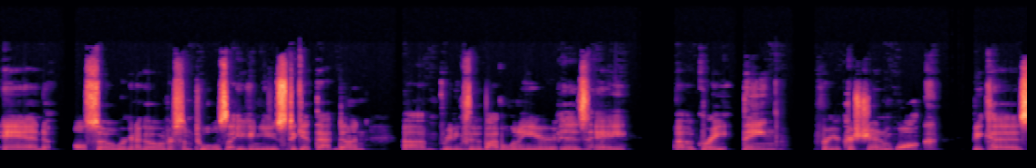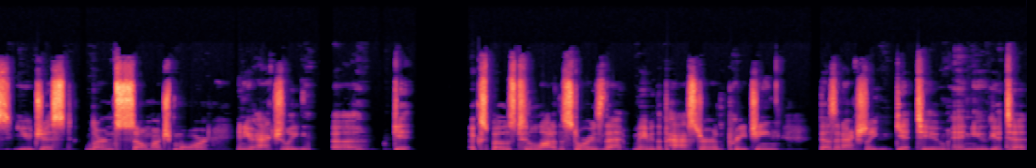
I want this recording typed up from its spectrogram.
And also, we're going to go over some tools that you can use to get that done. Um, reading through the Bible in a year is a, a great thing for your Christian walk because you just learn so much more and you actually uh, get exposed to a lot of the stories that maybe the pastor, the preaching, doesn't actually get to, and you get to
